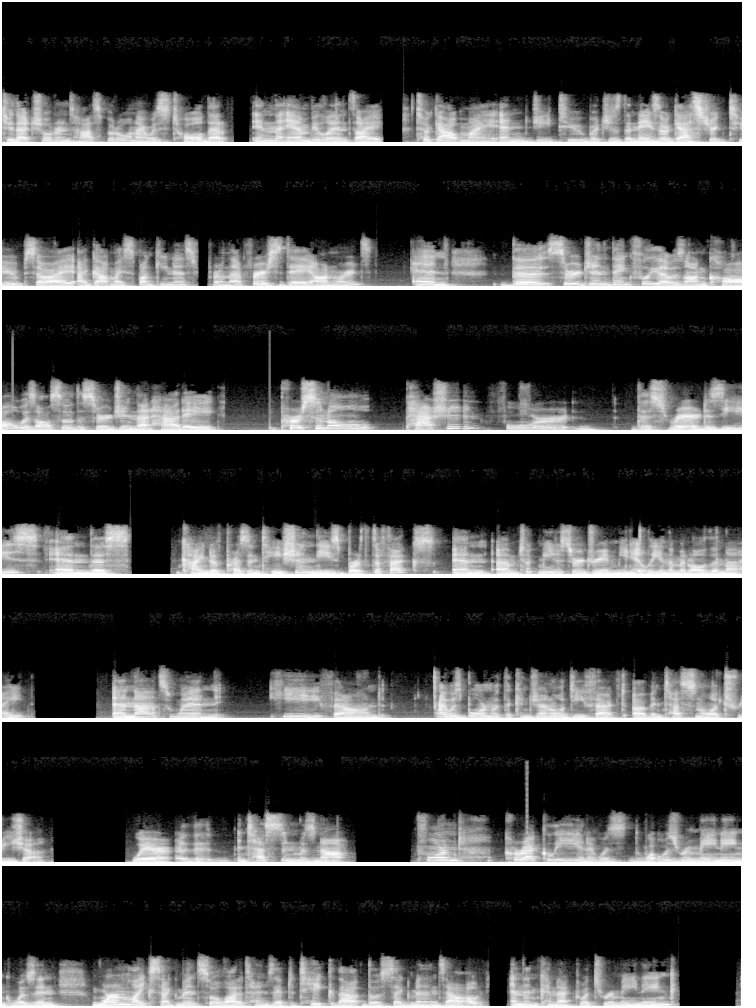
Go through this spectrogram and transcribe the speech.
to that children's hospital and I was told that in the ambulance I took out my NG tube, which is the nasogastric tube. So I, I got my spunkiness from that first day onwards. And the surgeon, thankfully, that was on call was also the surgeon that had a personal passion for this rare disease and this kind of presentation, these birth defects, and um, took me to surgery immediately in the middle of the night. And that's when he found I was born with the congenital defect of intestinal atresia, where the intestine was not formed correctly and it was what was remaining was in worm-like segments so a lot of times they have to take that those segments out and then connect what's remaining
